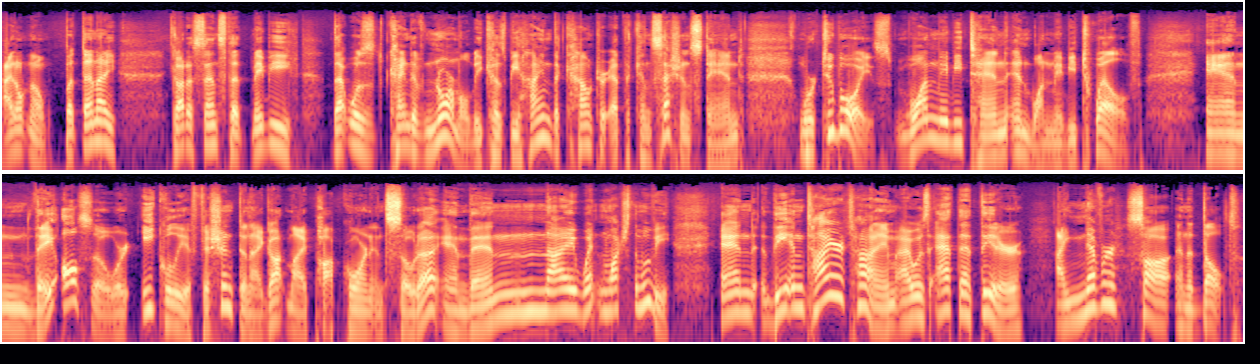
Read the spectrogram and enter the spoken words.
I don't know. But then I got a sense that maybe that was kind of normal because behind the counter at the concession stand were two boys, one maybe 10 and one maybe 12 and they also were equally efficient and i got my popcorn and soda and then i went and watched the movie. And the entire time i was at that theater i never saw an adult.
